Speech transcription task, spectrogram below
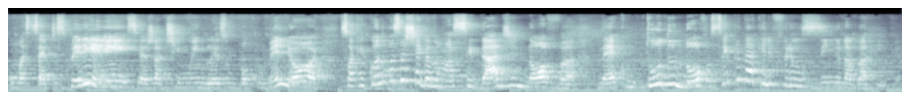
uma certa experiência, já tinha um inglês um pouco melhor. Só que quando você chega numa cidade nova, né, com tudo novo, sempre dá aquele friozinho na barriga.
